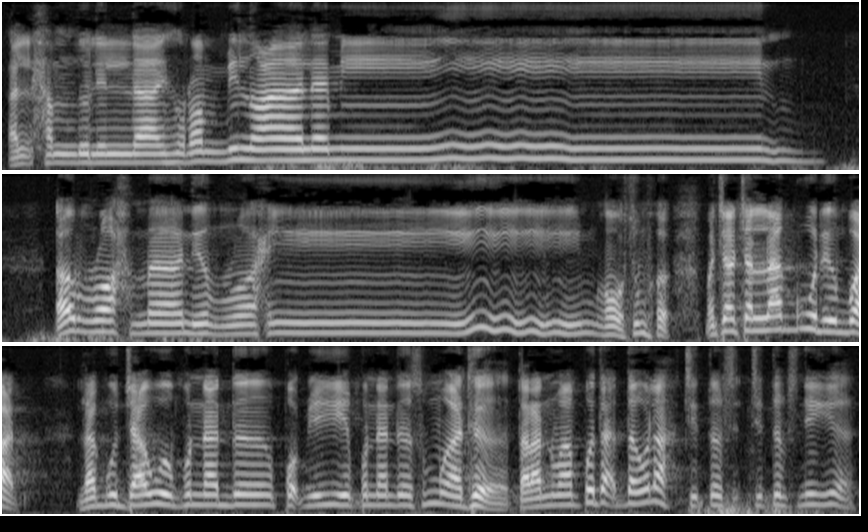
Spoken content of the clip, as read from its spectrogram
Alhamdulillahi Rabbil Alamin. Ar-Rahmanir Rahim. Oh, semua. Macam-macam lagu dia buat. Lagu Jawa pun ada, pop yeye pun ada, semua ada. Taranum apa tak tahulah. Cerita, cerita sendiri.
